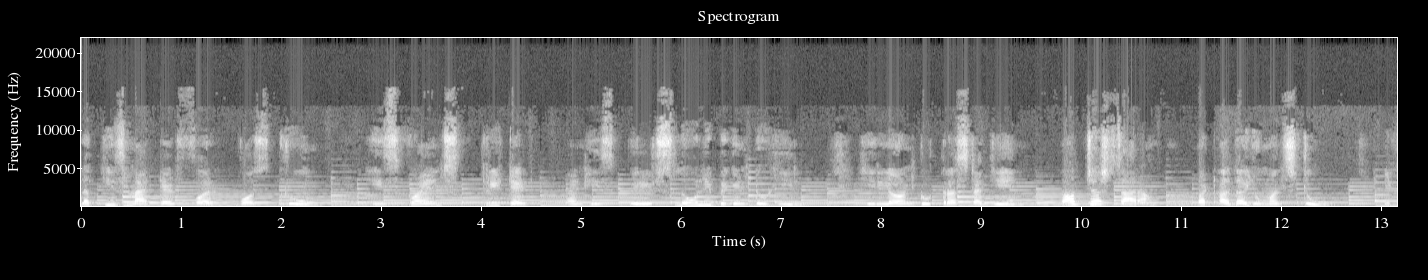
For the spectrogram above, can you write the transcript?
Lucky's matted fur was groomed, his wounds treated, and his spirit slowly began to heal. He learned to trust again, not just Sarah, but other humans too. It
